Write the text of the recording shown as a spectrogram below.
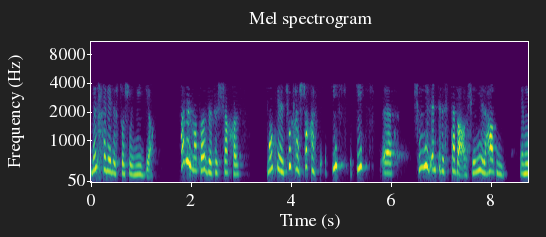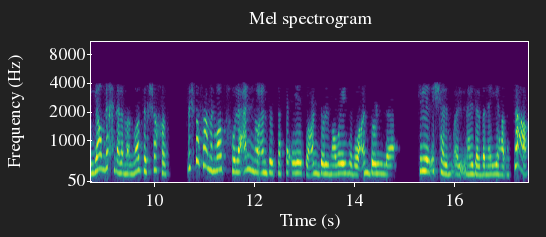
من خلال ال social media. قبل ما توظف الشخص ممكن تشوف هالشخص كيف كيف آه، شو هي ال interest تبعه شو هي ال hobby يعني اليوم نحن لما نوظف شخص مش بس عم نوظفه لأنه عنده الكفاءات وعنده المواهب وعنده كل الأشياء اللي هيدا بدنا اياها بس لا.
